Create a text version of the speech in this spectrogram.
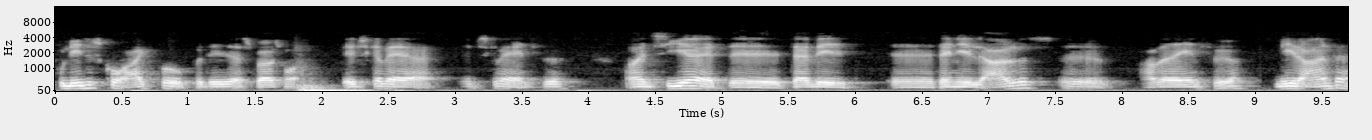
politisk korrekt på, på det der spørgsmål. Hvem skal være, hvem skal være anfører? Og han siger, at øh, der vil øh, Daniel Alves øh, har været anfører. Miranda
